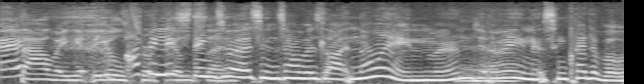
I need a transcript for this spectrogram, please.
bowing at the altar I've been listening Beyoncé. to her since I was like nine, man. Do you know what I mean? It's incredible.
